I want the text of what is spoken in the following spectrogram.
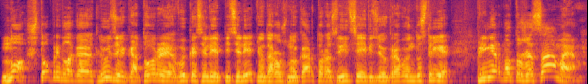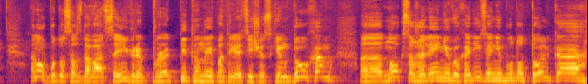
Но, что предлагают люди, которые выкатили пятилетнюю дорожную карту развития видеоигровой индустрии? Примерно то же самое. Ну, будут создаваться игры, пропитанные патриотическим духом, э, но, к сожалению, выходить они будут только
